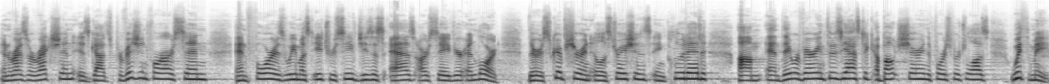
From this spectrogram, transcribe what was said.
and resurrection is God's provision for our sin. And four is we must each receive Jesus as our Savior and Lord. There is scripture and illustrations included, um, and they were very enthusiastic about sharing the four spiritual laws with me.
